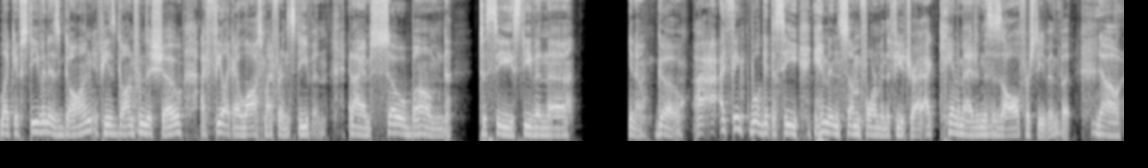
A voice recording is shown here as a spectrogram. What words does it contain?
Like if Steven is gone, if he's gone from this show, I feel like I lost my friend Steven. And I am so bummed to see Steven uh, you know, go. I, I think we'll get to see him in some form in the future. I, I can't imagine this is all for Steven, but no,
